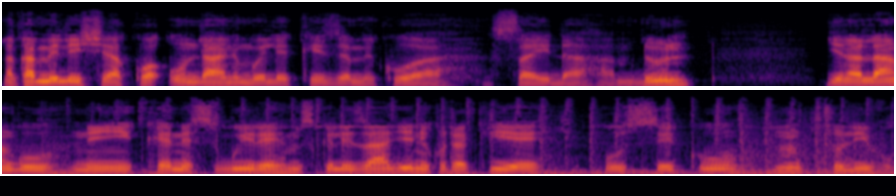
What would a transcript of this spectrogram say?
Nakamilisha kwa undani. Mwelekezi amekuwa Saida Hamdun. Jina langu ni Kenneth Bwire. Msikilizaji, nikutakie usiku mtulivu.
